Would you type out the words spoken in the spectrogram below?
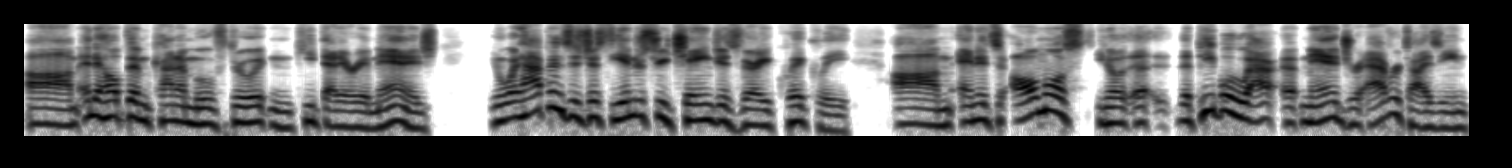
um, and to help them kind of move through it and keep that area managed. You know, what happens is just the industry changes very quickly. Um, and it's almost, you know, the, the people who a- uh, manage your advertising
